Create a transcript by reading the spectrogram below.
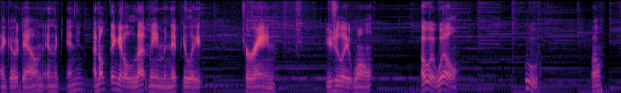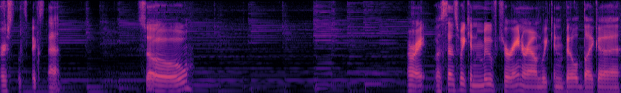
I go down in the canyon? I don't think it'll let me manipulate terrain. Usually it won't. Oh, it will. Ooh. Well, first let's fix that. So... Alright, well since we can move terrain around, we can build like a,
